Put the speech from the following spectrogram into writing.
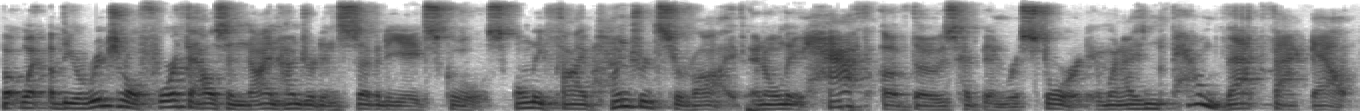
But what of the original 4,978 schools, only 500 survive, and only half of those have been restored. And when I found that fact out,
